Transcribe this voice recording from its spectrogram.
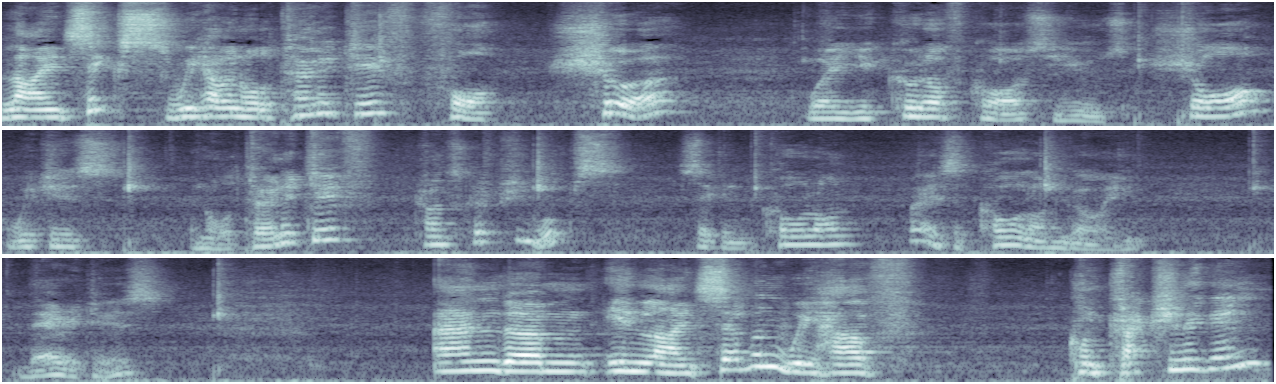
line 6 we have an alternative for sure where you could of course use Shaw, which is an alternative transcription. Whoops, second colon. Where is the colon going? There it is. And um, in line 7 we have contraction again.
